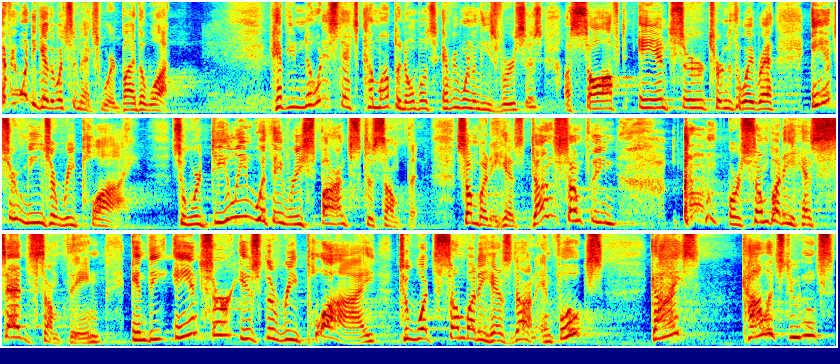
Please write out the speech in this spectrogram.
everyone together, what's the next word? By the what? Have you noticed that's come up in almost every one of these verses? A soft answer turneth away wrath. Answer means a reply. So we're dealing with a response to something. Somebody has done something or somebody has said something, and the answer is the reply to what somebody has done. And folks, guys, college students,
